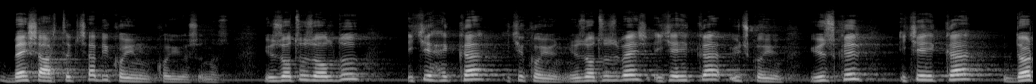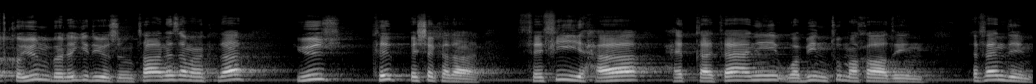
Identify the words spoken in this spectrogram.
5 arttıkça bir koyun koyuyorsunuz. 130 oldu. 2 hekka 2 koyun. 135 2 hekka 3 koyun. 140 2 hekka 4 koyun böyle gidiyorsunuz. Ta ne zamana kadar? 145'e kadar. Fefiha hekkatani ve bintu makadin. Efendim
